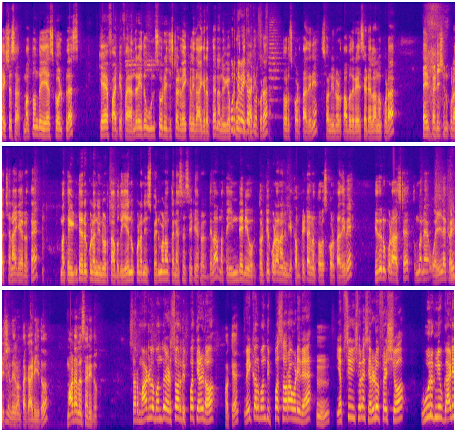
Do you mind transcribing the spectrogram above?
next sir ಮತ್ತೊಂದು Ace Gold plus K forty five ಅಂದರೆ ಇದು ಹುಣಸೂರು ರಿಜಿಸ್ಟರ್ಡ್ ವೆಹಿಕಲ್ ಇದಾಗಿರುತ್ತೆ. ನನಗೆ ಪೂರ್ತಿ ಗಾಡಿ ಕೂಡ ತೋರಿಸ್ಕೊಡ್ತಾ ಇದ್ದೀನಿ ಸೊ ನೀವು ನೋಡ್ತಾ ಬೋದು ರೇಸ್ ಸೈಡ್ ಎಲ್ಲನೂ ಕೂಡ ಟೈರ್ ಕಂಡೀಷನ್ ಕೂಡ ಚೆನ್ನಾಗೇ ಇರುತ್ತೆ. ಮತ್ತು ಇಂಟೀರಿಯರ್ ಕೂಡ ನೀವು ನೋಡ್ತಾ ಇರ್ಬೋದು. ಏನು ಕೂಡ ನೀವು ಸ್ಪೆಂಡ್ ಮಾಡೋಂಥ ನೆಸೆಸಿಟಿ ಇರೋದಿಲ್ಲ. ಮತ್ತು ಹಿಂದೆ ನೀವು ತೊಟ್ಟಿ ಕೂಡ ನಾನು ನಿಮಗೆ ಕಂಪ್ಲೀಟಾಗಿ ನಾವು ತೋರಿಸ್ಕೊಡ್ತಾ ಇದ್ದೀವಿ ಇದನ್ನು ಕೂಡ ಅಷ್ಟೇ ತುಂಬಾನೇ ಒಳ್ಳೆ ಕಂಡೀಷನ್ ಇರುವಂತ ಗಾಡಿ ಇದು. ಮಾಡಲ್ಲ ಸರ್ ಇದು? ಸರ್ ಮಾಡ್ಲು ಬಂದು ಎರಡ್ ಸಾವಿರದ ಇಪ್ಪತ್ತೆರಡು. ಓಕೆ ವೆಹಿಕಲ್ ಬಂದು ಇಪ್ಪತ್ತು ಸಾವಿರ ಓಡಿದೆ. ಎಫ್ ಸಿ ಇನ್ಶೂರೆನ್ಸ್ ಎರಡು ಫ್ರೆಶ್ ಊರಿಗೆ ನೀವು ಗಾಡಿ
